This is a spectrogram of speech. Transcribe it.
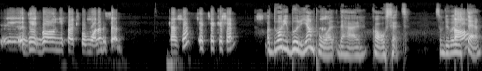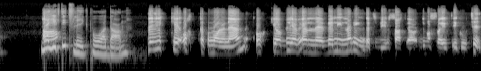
Eh, det var ungefär två månader sedan. Kanske sex veckor sedan. Och då var det ju början på det här kaoset som du var Ja. ute. När Ja. gick ditt flyg på dagen? Det gick eh, åtta på morgonen och jag blev en eh, väninna ringde till mig och sa att jag, du måste vara ute i god tid.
